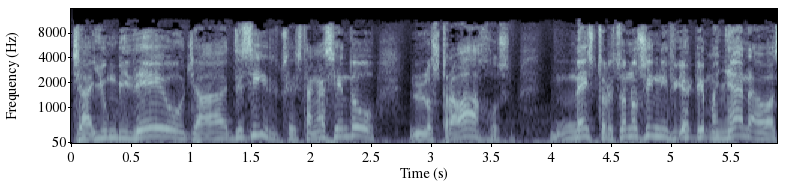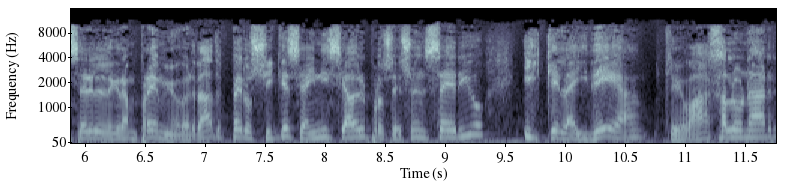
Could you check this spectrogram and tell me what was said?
ya hay un video, ya, es decir, se están haciendo los trabajos. Néstor, esto no significa que mañana va a ser el Gran Premio, ¿verdad? Pero sí que se ha iniciado el proceso en serio y que la idea que va a jalonar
